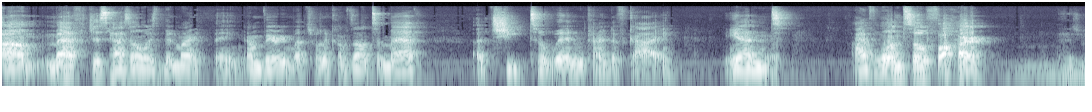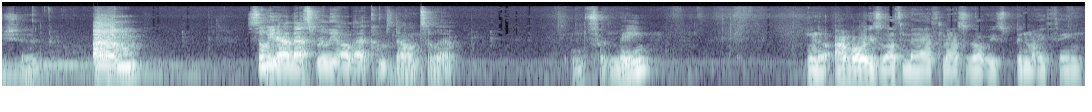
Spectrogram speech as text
Um, math just hasn't always been my thing. I'm very much, when it comes down to math, a cheat to win kind of guy. And I've won so far. as you should. Um, so yeah, that's really all that comes down to it. And for me, you know, I've always loved math. Math has always been my thing.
